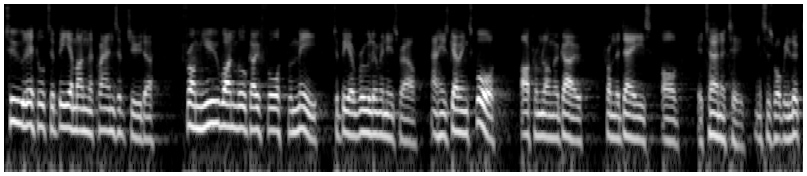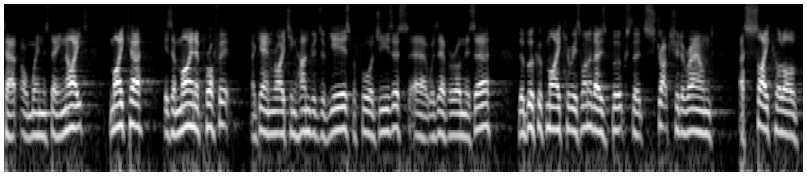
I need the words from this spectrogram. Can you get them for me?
too little to be among the clans of Judah, from you one will go forth for me to be a ruler in Israel, and his goings forth are from long ago, from the days of eternity. And this is what we looked at on Wednesday night. Micah is a minor prophet, again, writing hundreds of years before Jesus uh, was ever on this earth. The book of Micah is one of those books that's structured around a cycle of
